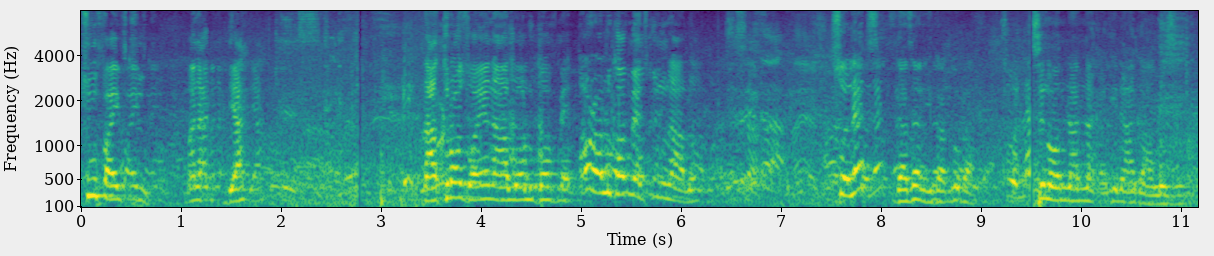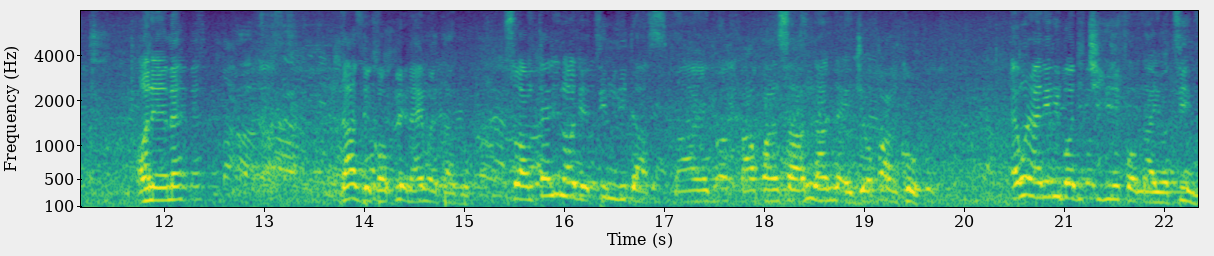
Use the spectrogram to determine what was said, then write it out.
252 mana bịa. Na trọza onye na-alụ ọrụ gọọmenti. Ọrụ ọrụ gọọmenti unu na-alụ. So let's Gazelle you can go back. So let's nna nna ka gị na-aga that's the complaint anyị nwetago so i'm telling all the team leaders ma akwansa nna nna eji ọkwa nko enwere anyị anybody chi uniform na your team.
